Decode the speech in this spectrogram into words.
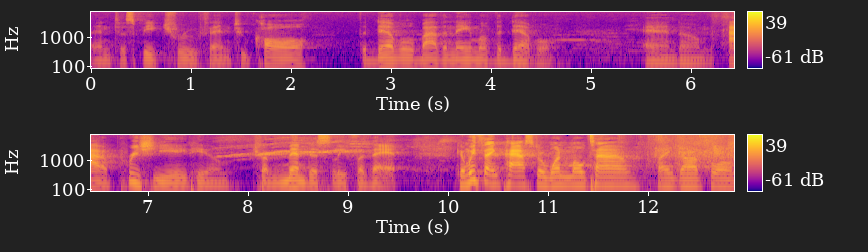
and to speak truth and to call the devil by the name of the devil. And um, I appreciate him tremendously for that. Can we thank Pastor one more time? Thank God for him.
